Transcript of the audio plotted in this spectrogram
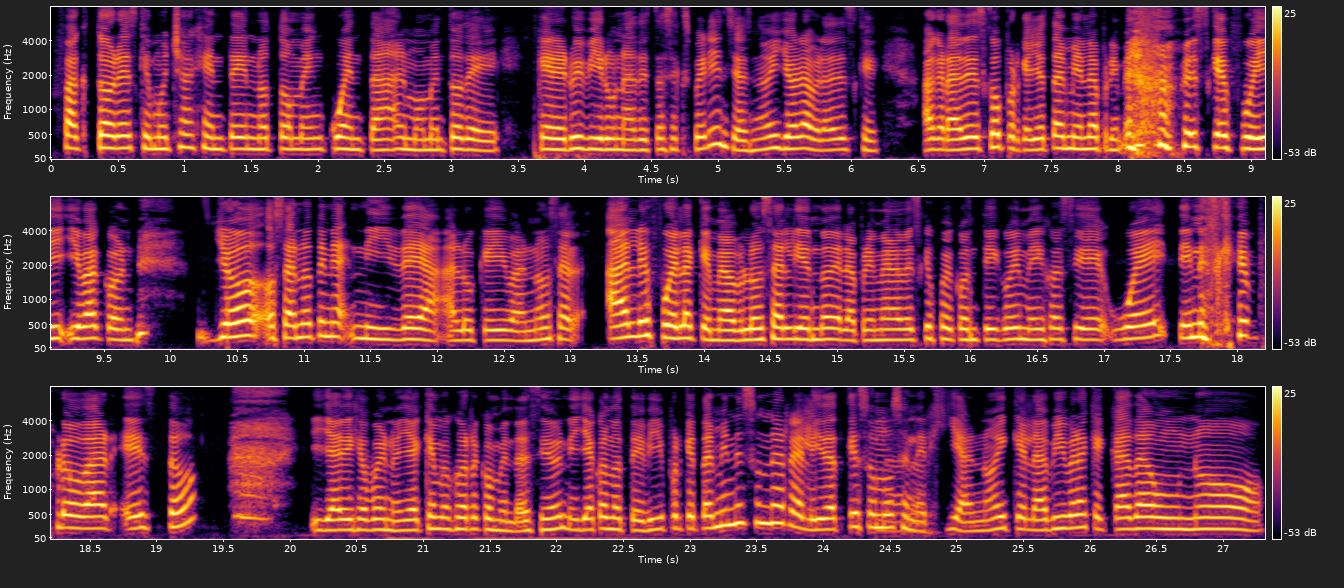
factores que mucha gente no toma en cuenta al momento de querer vivir una de estas experiencias, ¿no? Y yo la verdad es que agradezco porque yo también la primera vez que fui iba con, yo, o sea, no tenía ni idea a lo que iba, ¿no? O sea, Ale fue la que me habló saliendo de la primera vez que fue contigo y me dijo así güey, tienes que probar esto y ya dije, bueno, ya qué mejor recomendación. Y ya cuando te vi, porque también es una realidad que somos energía, ¿no? Y que la vibra que cada uno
